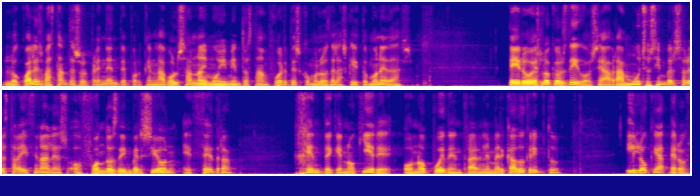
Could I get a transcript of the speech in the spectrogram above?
Lo cual es bastante sorprendente, porque en la bolsa no hay movimientos tan fuertes como los de las criptomonedas. Pero es lo que os digo, o sea, habrá muchos inversores tradicionales o fondos de inversión, etcétera, gente que no quiere o no puede entrar en el mercado cripto Y lo que pero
